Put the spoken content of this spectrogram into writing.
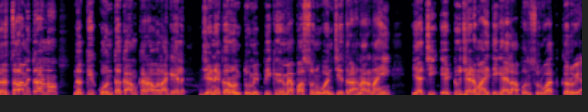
तर चला मित्रांनो नक्की कोणतं काम करावं लागेल? जेणेकरून तुम्ही पीक विम्यापासून वंचित राहणार नाही. याची ए टू झेड माहिती घ्यायला आपण सुरुवात करूया.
